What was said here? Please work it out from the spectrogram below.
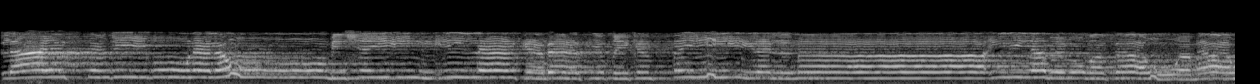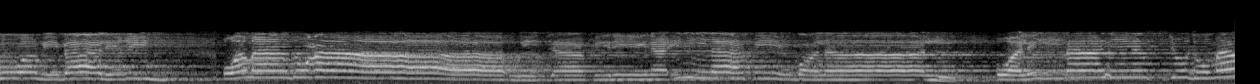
لا يستجيبون له بشيء إلا كباسط كفيه إلى الماء. ولله يسجد من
